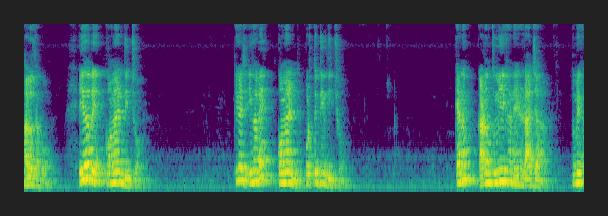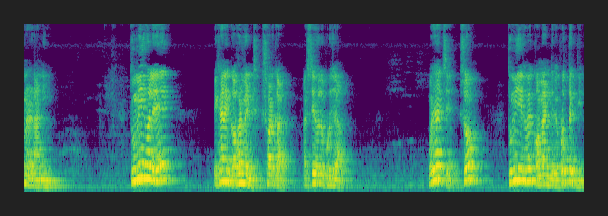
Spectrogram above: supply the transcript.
ভালো থাকো। এইভাবে কমেন্ট দিচ্ছ। ঠিক আছে? এইভাবে কমেন্ট প্রত্যেক দিন দিচ্ছ। কেন? কারণ তুমি এখানে রাজা, তুমি এখানে রানী। তুমি হলে এখানে গভর্নমেন্ট সরকার, আর সে হলো প্রজা। বোঝা যাচ্ছে? সো তুমি এইভাবে কমেন্ট দেবে প্রত্যেক দিন।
